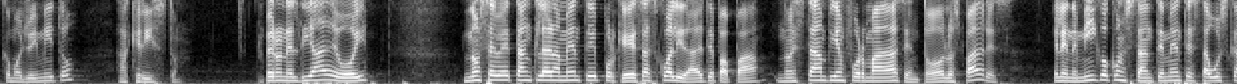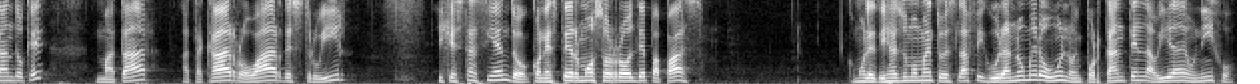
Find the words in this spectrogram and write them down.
como yo imito a Cristo. Pero en el día de hoy no se ve tan claramente porque esas cualidades de papá no están bien formadas en todos los padres. El enemigo constantemente está buscando qué? Matar, atacar, robar, destruir. ¿Y qué está haciendo con este hermoso rol de papás? Como les dije hace un momento, es la figura número uno importante en la vida de un hijo.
